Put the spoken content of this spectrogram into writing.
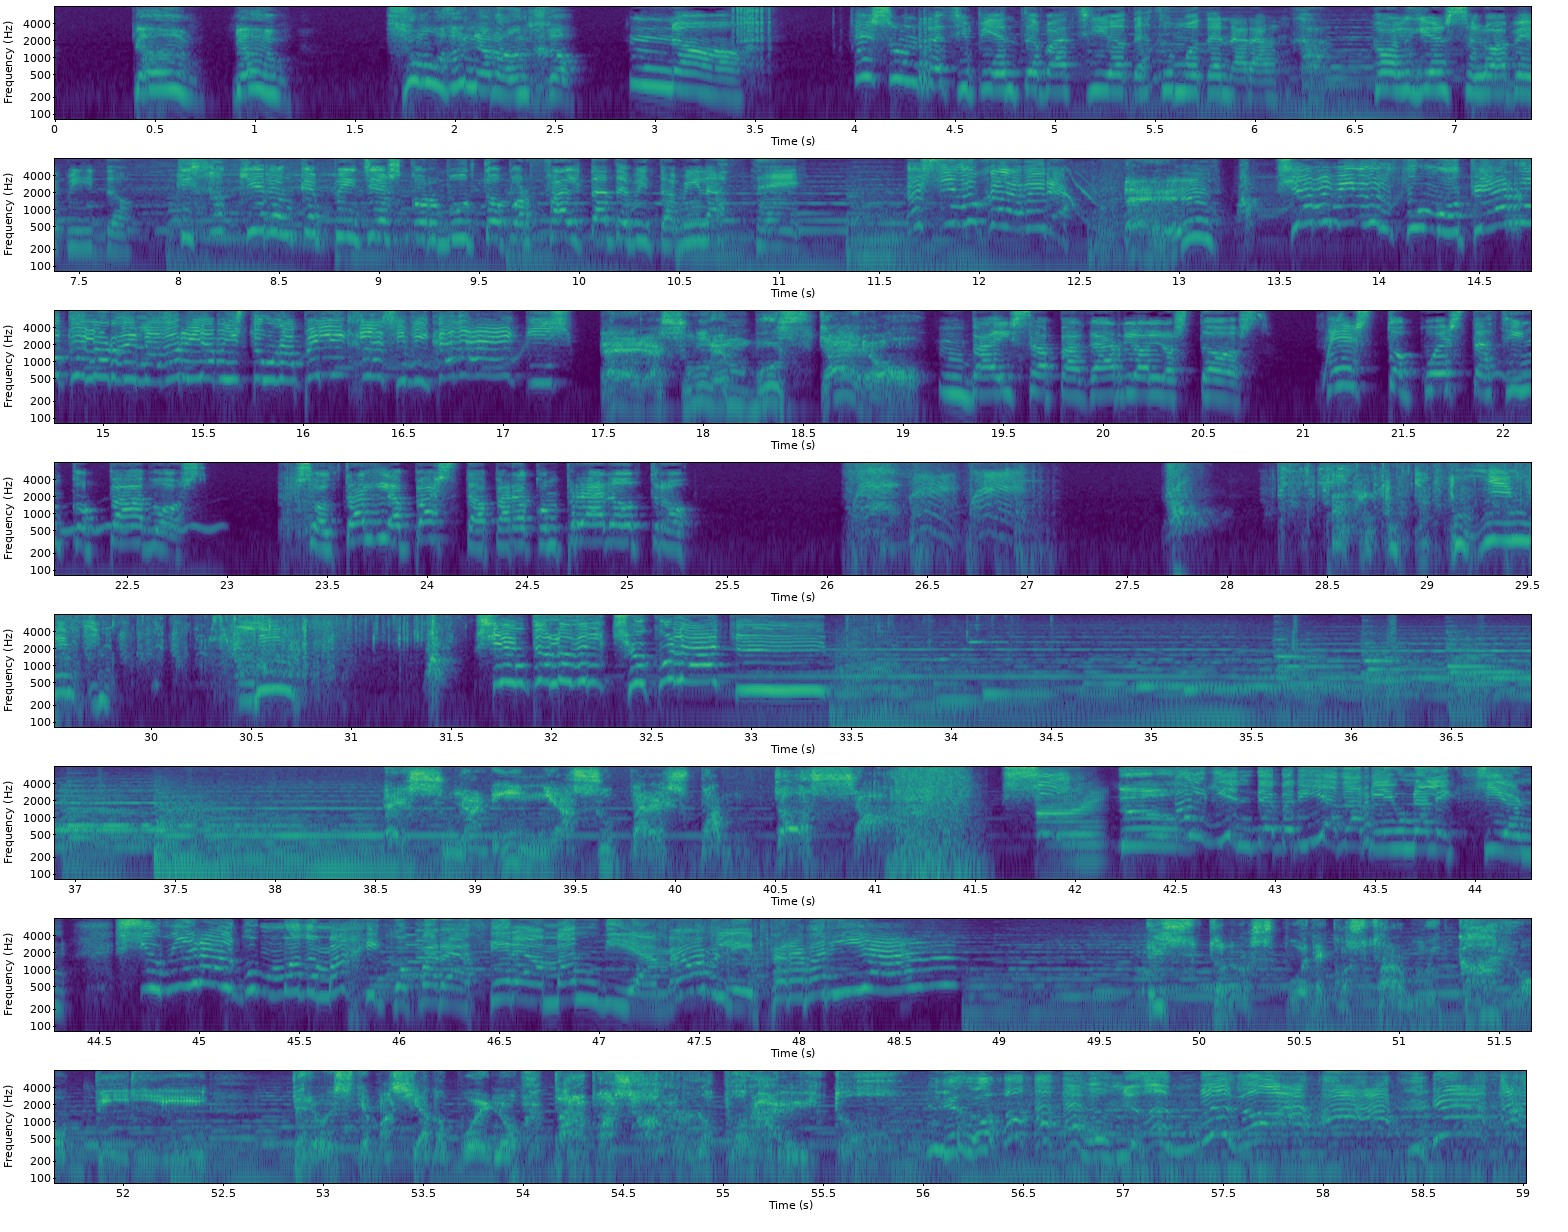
¡Zumo de naranja! No. Es un recipiente vacío de zumo de naranja. Alguien se lo ha bebido. Quizá quieren que pille escorbuto por falta de vitamina C. ¡Ha sido Calavera! ¿Eh? Se ha bebido el zumo, te ha roto el ordenador y ha visto una peli clasificada X. ¡Eres un embustero! Vais a pagarlo los dos. Esto cuesta cinco pavos. Soltad la pasta para comprar otro. ¡Siento lo del chocolate! Es una niña súper espantosa. Sí, alguien debería darle una lección. Si hubiera algún modo mágico para hacer a Mandy amable, para variar... Esto nos puede costar muy caro, Billy. Pero es demasiado bueno para pasarlo por alto.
